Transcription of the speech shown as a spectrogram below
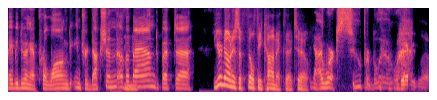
maybe doing a prolonged introduction of a Mhm. band, but uh, You're known as a filthy comic, though, too. yeah, I work super blue. Very blue,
